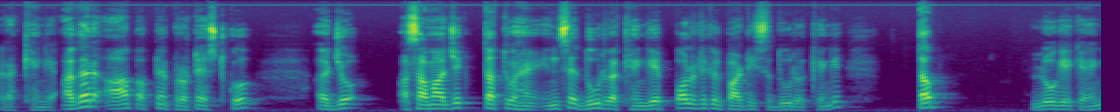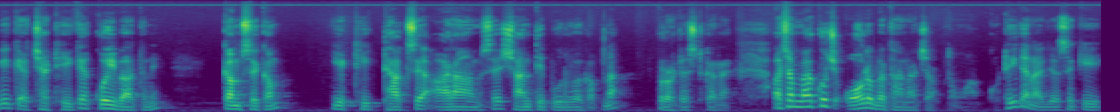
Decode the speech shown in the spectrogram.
रखेंगे। अगर आप अपने प्रोटेस्ट को जो असामाजिक तत्व हैं, इनसे दूर रखेंगे पॉलिटिकल पार्टी से दूर रखेंगे, तब लोग ये कहेंगे कि अच्छा ठीक है, कोई बात नहीं, कम से कम ये ठीक ठाक से आराम से, शांतिपूर्वक अपना प्रोटेस्ट कर रहे हैं। अच्छा मैं कुछ और बताना चाहता हूँ आपको, ठीक है ना? जैसे कि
